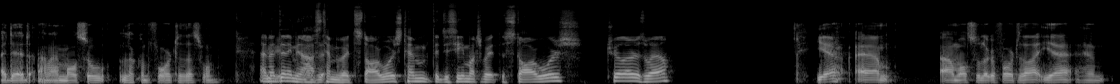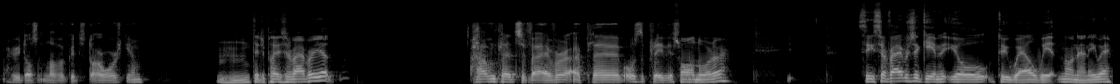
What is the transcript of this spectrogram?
I did, and I'm also looking forward to this one. And I didn't even ask Tim about Star Wars. Tim, did you see much about the Star Wars trailer as well? Yeah, um, I'm also looking forward to that. Yeah, um, who doesn't love a good Star Wars game? hmm Did you play Survivor yet? I haven't played Survivor. I played what was the previous one? Fallen one? Order. See, Survivor's a game that you'll do well waiting on anyway.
